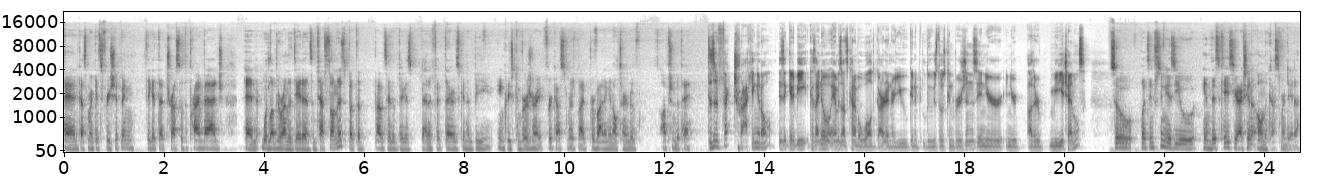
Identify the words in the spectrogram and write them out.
and customer gets free shipping. They get that trust with the Prime badge, and would love to run the data and some tests on this. But the I would say the biggest benefit there is going to be increased conversion rate for customers by providing an alternative option to pay. Does it affect tracking at all? Is it going to be because I know Amazon's kind of a walled garden? Are you going to lose those conversions in your in your other media channels? So what's interesting is you, in this case, you're actually going to own the customer data.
